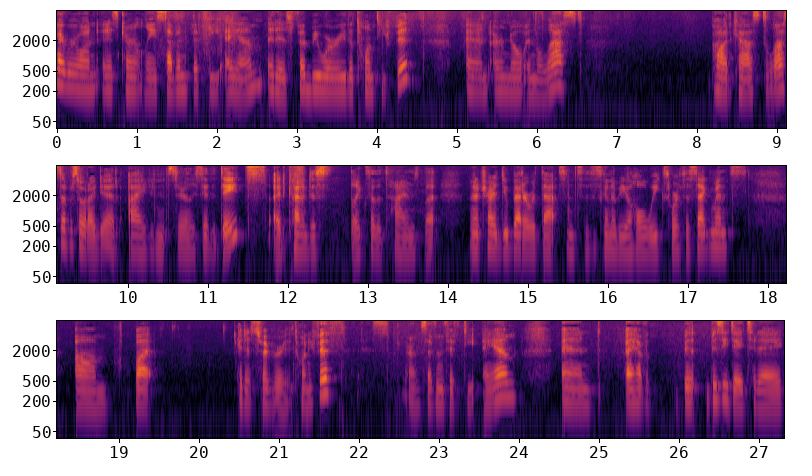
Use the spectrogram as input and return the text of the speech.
Hi everyone, it is currently 7:50 a.m. It is February the 25th, and I know in the last podcast, the last episode I did, I didn't necessarily say the dates. I'd kind of just like said the times, but I'm going to try to do better with that since this is going to be a whole week's worth of segments. Um, but it is February the 25th. It's around 7:50 a.m. and I have a busy day today.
